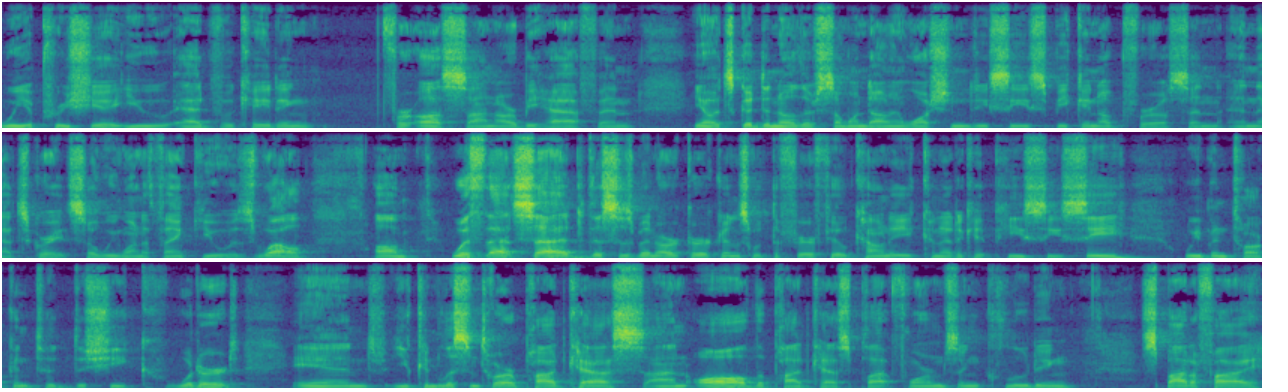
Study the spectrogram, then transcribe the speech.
we appreciate you advocating for us on our behalf. And you know it's good to know there's someone down in washington d.c speaking up for us and, and that's great. So we want to thank you as well. Um, with that said this has been art gerkens with the fairfield county connecticut pcc We've been talking to Da Shiek Woodard, and you can listen to our podcasts on all the podcast platforms, including Spotify,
